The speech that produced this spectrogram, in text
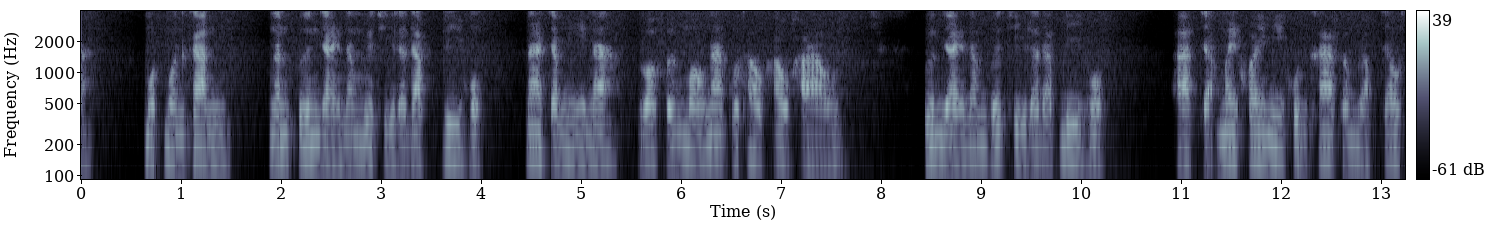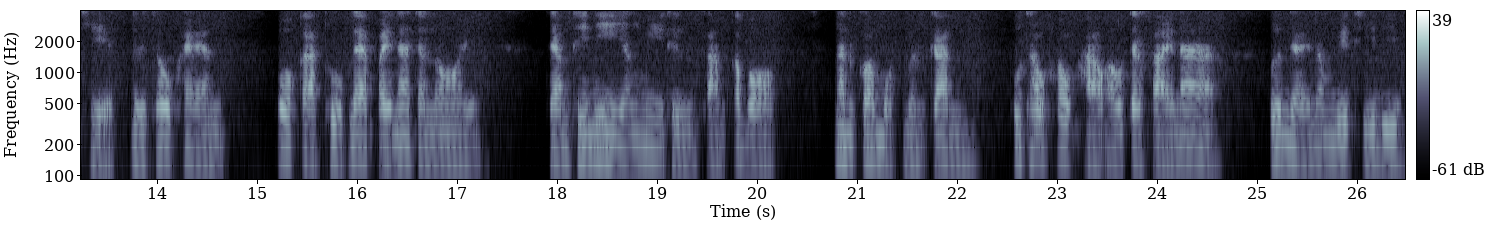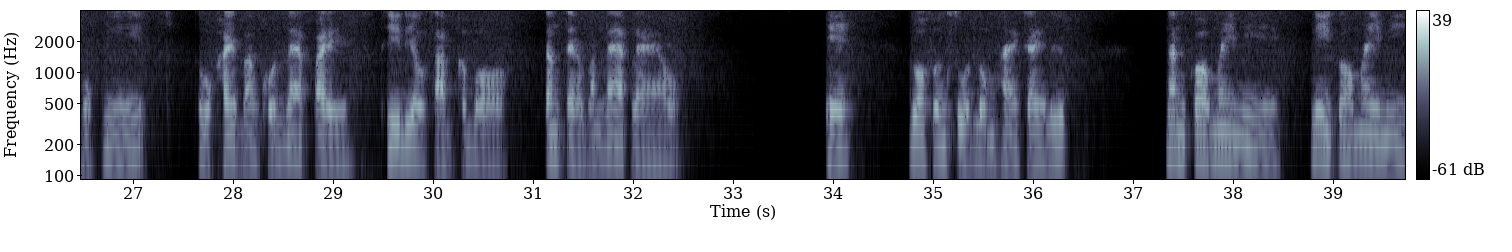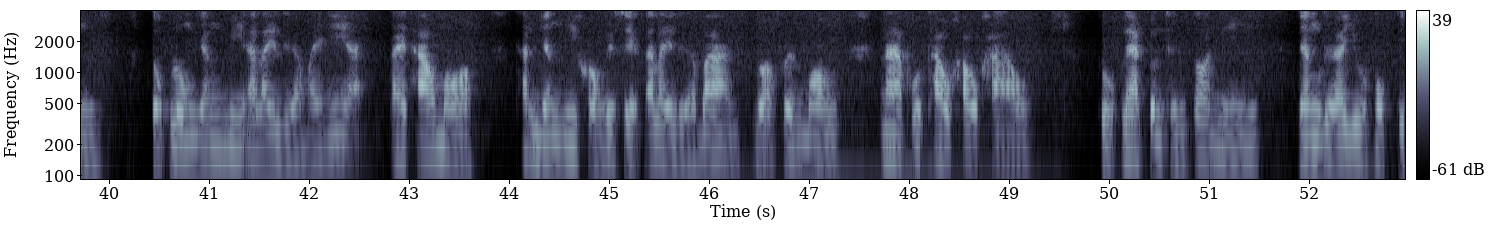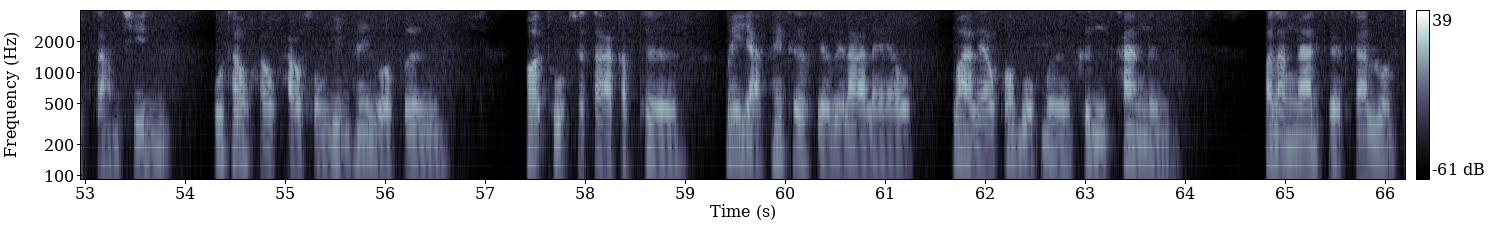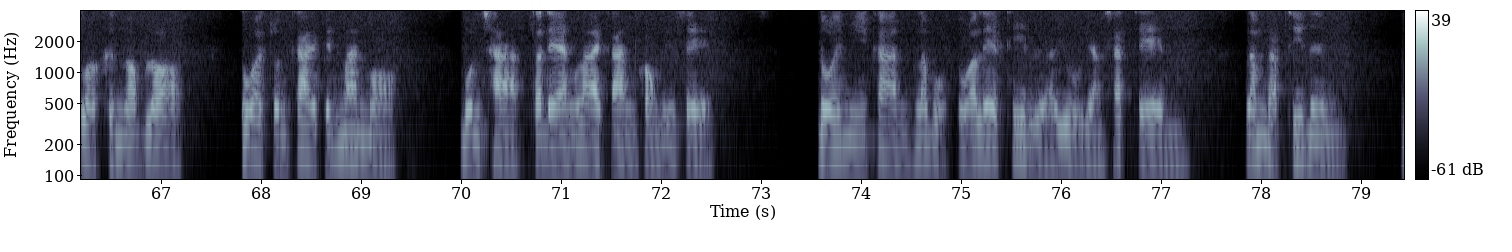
หมดเหมือนกัน งั้นปืนใหญ่นำวิถีระดับ D6 น่าจะมีนะหลัวเฟิงมองหน้าผู้เท่าขาวขาว ปืนใหญ่นำวิถีระดับ D6 อาจจะไม่ค่อยมีคุณค่าสำหรับเจ้าเขตหรือเจ้าแคว้น โอกาสถูกแลกไปน่าจะน้อย แถมที่นี่ยังมีถึงสามกระบอก นั่นก็หมดเหมือนกัน ผู้เท่าขาวขาวเอาแต่สายหน้า ปืนใหญ่นำวิถีดีหกนี้ ถูกใครบางคนแลกไป ทีเดียวสามกระบอก ตั้งแต่วันแรกแล้ว เอ๊ะหลัวเฟิงสูดลมหายใจลึก นั่นก็ไม่มี นี่ก็ไม่มี ตกลงยังมีอะไรเหลือไหมเนี่ย ใต้เท้าหมอบ ท่านยังมีของวิเศษอะไรเหลือบ้าง หลัวเฟิงมองหน้าผู้เท่าขาวขาว ถูกแลกจนถึงตอนนี้ ยังเหลืออยู่หกสิบสามชิ้น ผู้เท่าขาวขาวส่งยิ้มให้หลัวเฟิง เพราะถูกชะตากับเธอ ไม่อยากให้เธอเสียเวลาแล้ว ว่าแล้วก็โบกมือขึ้นข้างหนึ่ง พลังงานเกิดการรวมตัวขึ้นรอบๆ ตัวจนกลายเป็นม่านหมอก บนฉากแสดงรายการของวิเศษ โดยมีการระบุตัวเลขที่เหลืออยู่อย่างชัดเจน ลำดับที่หนึ่ง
